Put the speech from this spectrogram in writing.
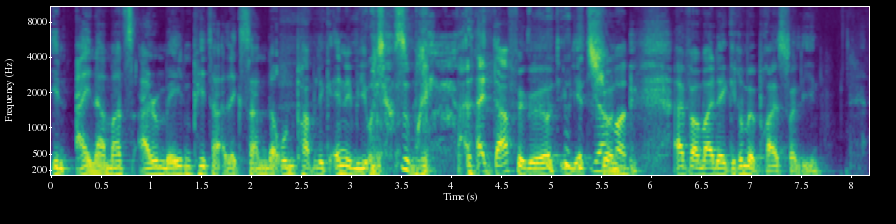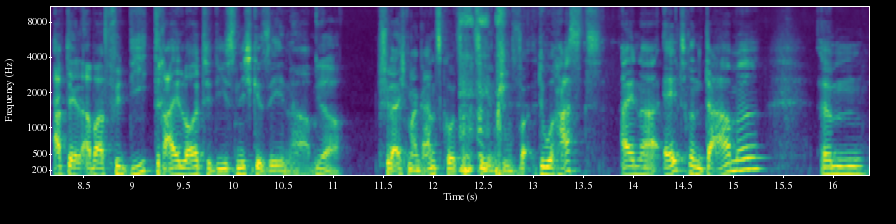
in Einermats Iron Maiden, Peter Alexander und Public Enemy unterzubringen. Allein dafür gehört ihm jetzt Ja, schon Mann. einfach mal der Grimme-Preis verliehen. Abdel, aber für die drei Leute, die es nicht gesehen haben, Ja. Vielleicht mal ganz kurz erzählen. Du, du hast einer älteren Dame ähm,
